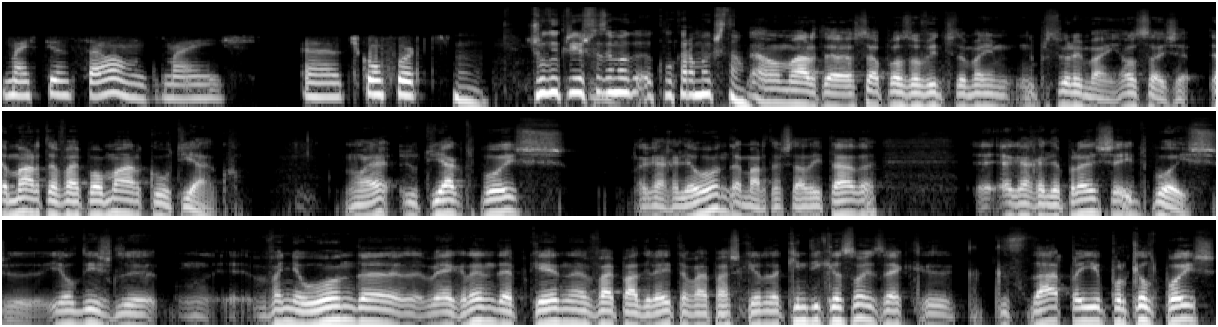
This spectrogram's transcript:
de mais tensão, de mais uh, desconforto. Hum. Júlio, querias fazer uma, colocar uma questão? Não, Marta, só para os ouvintes também perceberem bem. Ou seja, a Marta vai para o mar com o Tiago, não é? E o Tiago depois agarra-lhe a onda, a Marta está deitada, eh, agarra-lhe a prancha e depois eh, ele diz-lhe: venha a onda, é grande, é pequena, vai para a direita, vai para a esquerda. Que indicações é que, que, que se dá para ir? Porque ele depois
